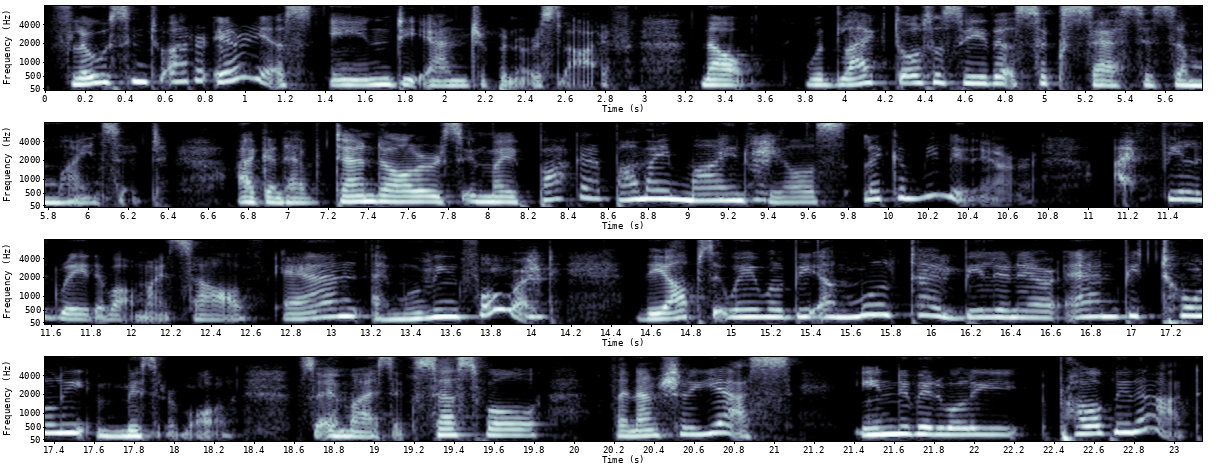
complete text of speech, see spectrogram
flows into other areas in the entrepreneur's life. Now, would like to also say that success is a mindset. I can have $10 in my pocket, but my mind feels like a millionaire. I feel great about myself and I'm moving forward. The opposite way will be a multi billionaire and be totally miserable. So, am I successful? Financially, yes. Individually, probably not.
